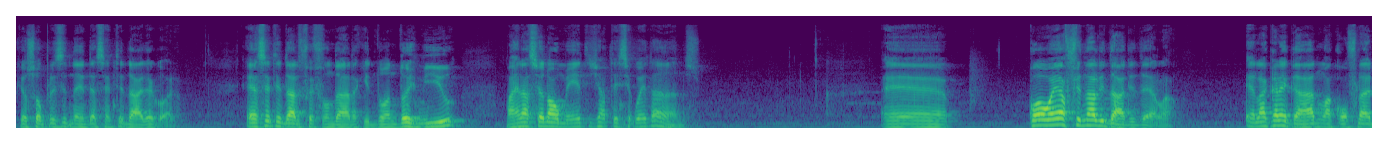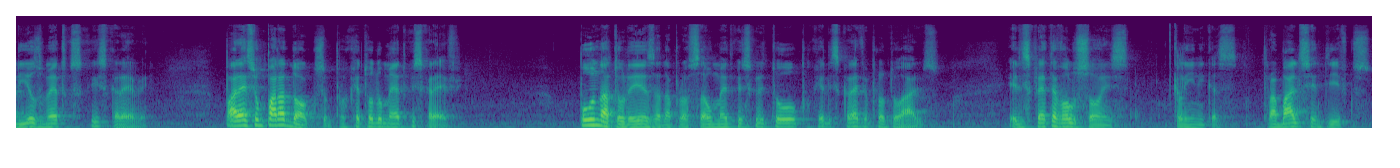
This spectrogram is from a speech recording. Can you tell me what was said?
que eu sou presidente dessa entidade agora. Essa entidade foi fundada aqui no ano 2000, mas nacionalmente já tem 50 anos. É, qual é a finalidade dela? ela agregar numa confraria os médicos que escrevem. Parece um paradoxo, porque todo médico escreve. Por natureza da profissão, o médico é escritor, porque ele escreve prontuários, ele escreve evoluções clínicas, trabalhos científicos,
